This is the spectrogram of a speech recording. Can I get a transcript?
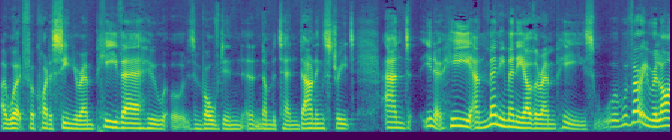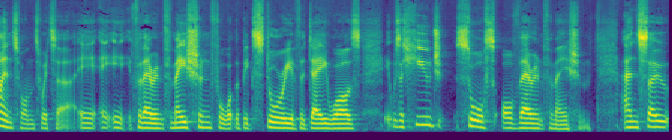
I worked for quite a senior MP there who was involved in uh, number 10 Downing Street. And, you know, he and many, many other MPs were, were very reliant on Twitter for their information, for what the big story of the day was. It was a huge source of their information. And so,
